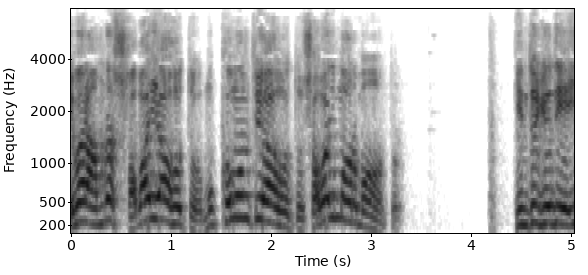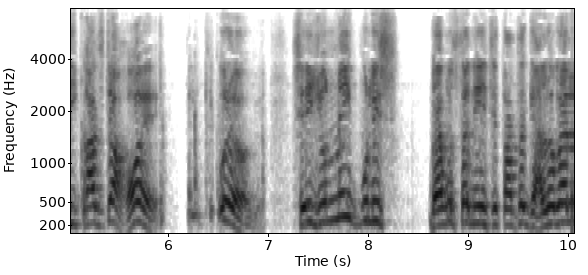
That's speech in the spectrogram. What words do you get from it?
এবার আমরা সবাই আহত, মুখ্যমন্ত্রী আহত, সবাই মর্ম মর্মাহত, কিন্তু যদি এই কাজটা হয়, তাহলে কি করে হবে? সেই জন্যই পুলিশ ব্যবস্থা নিয়েছে তাতে গেল গেল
